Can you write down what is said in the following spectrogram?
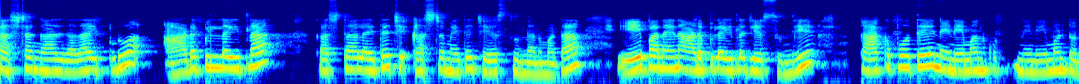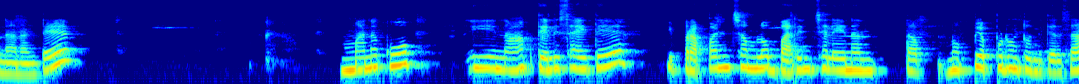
కష్టం కాదు కదా. ఇప్పుడు ఆడపిల్ల ఇట్లా కష్టాలు అయితే కష్టమైతే చేస్తుంది ఏ పనైనా ఆడపిల్ల ఇట్లా చేస్తుంది. కాకపోతే నేనేమనుకు నేనేమంటున్నానంటే మనకు ఈ నాకు తెలిసి అయితే ఈ ప్రపంచంలో భరించలేనంత నొప్పి ఎప్పుడు ఉంటుంది తెలుసా?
